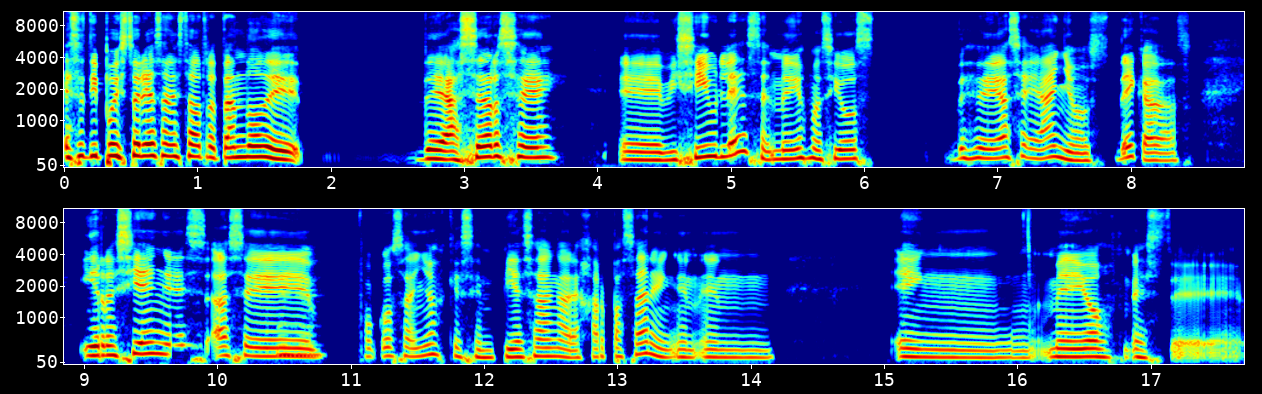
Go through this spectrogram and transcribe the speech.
ese tipo de historias han estado tratando de, hacerse eh, visibles en medios masivos desde hace años, décadas. Y recién es hace pocos años que se empiezan a dejar pasar en, en, en, medios, este,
